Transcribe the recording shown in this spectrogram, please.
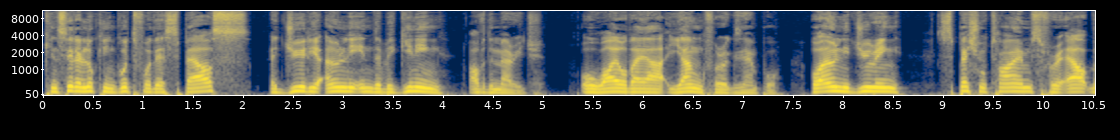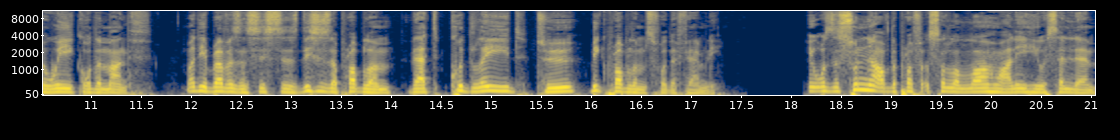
consider looking good for their spouse a duty only in the beginning of the marriage, or while they are young, for example, or only during special times throughout the week or the month. My dear brothers and sisters, this is a problem that could lead to big problems for the family. It was the sunnah of the Prophet ﷺ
